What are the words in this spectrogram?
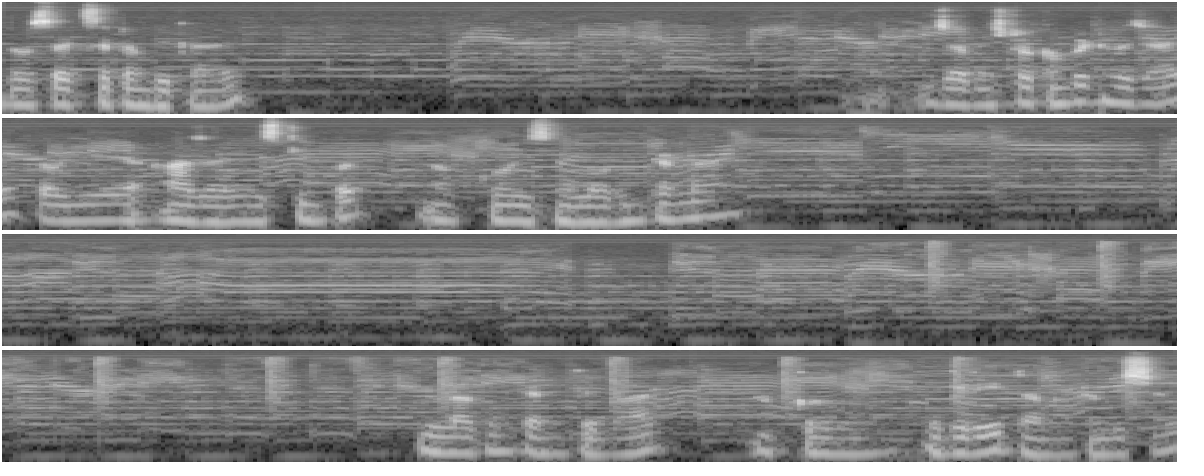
दो सौ इकसठ एम का है। जब इंस्टॉल कंप्लीट हो जाए तो ये आ जाएगा स्क्रीन पर। आपको इसमें लॉगिन करना है। लॉगिन करने के बाद आपको एग्री टर्म कंडीशन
